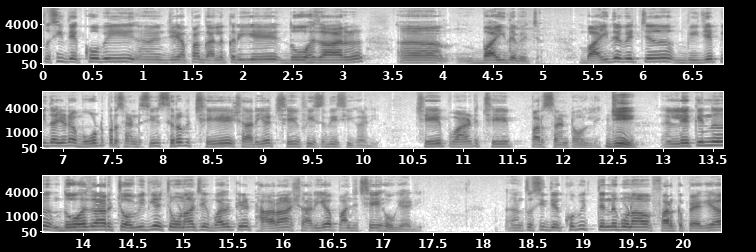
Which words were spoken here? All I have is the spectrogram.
ਤੁਸੀਂ ਦੇਖੋ ਵੀ ਜੇ ਆਪਾਂ ਗੱਲ ਕਰੀਏ 2022 ਦੇ ਵਿੱਚ 22 ਦੇ ਵਿੱਚ ਬੀਜੇਪੀ ਦਾ ਜਿਹੜਾ ਵੋਟ ਪਰਸੈਂਟ ਸੀ, ਸਿਰਫ 6.6% ਫੀਸਦੀ ਸੀਗਾ ਜੀ। 6.6% ਓਨਲੀ ਜੀ। ਲੇਕਿਨ 2024 ਦੀਆਂ ਚੋਣਾਂ 'ਚ ਵੱਧ ਕੇ 18.56 ਹੋ ਗਿਆ ਜੀ। ਤੁਸੀਂ ਦੇਖੋ ਵੀ ਤਿੰਨ ਗੁਣਾ ਫ਼ਰਕ ਪੈ ਗਿਆ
